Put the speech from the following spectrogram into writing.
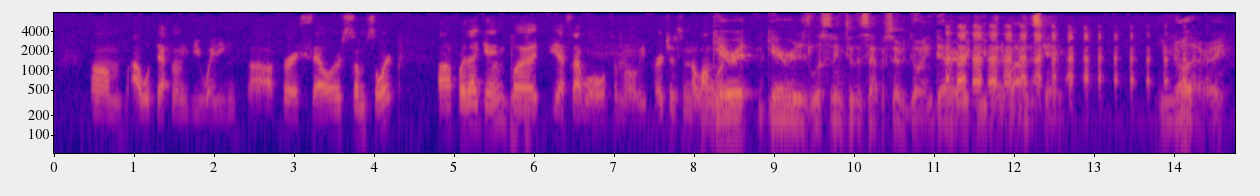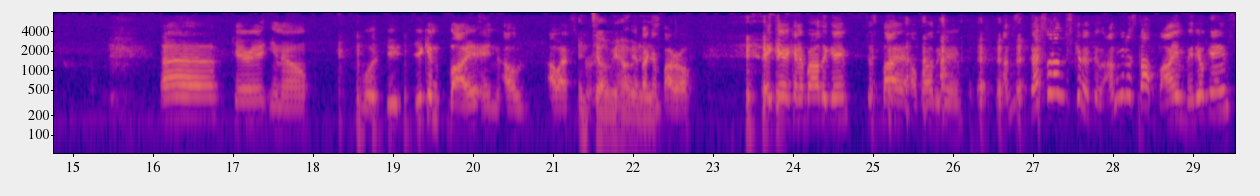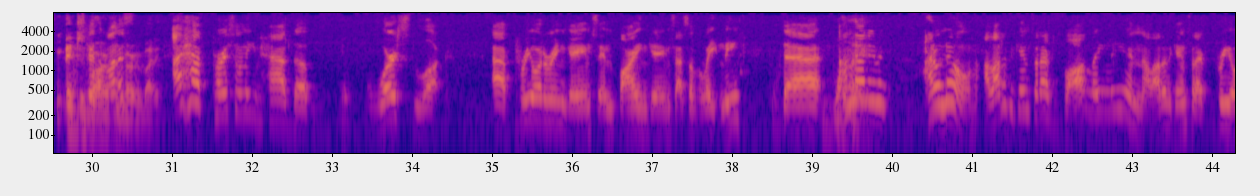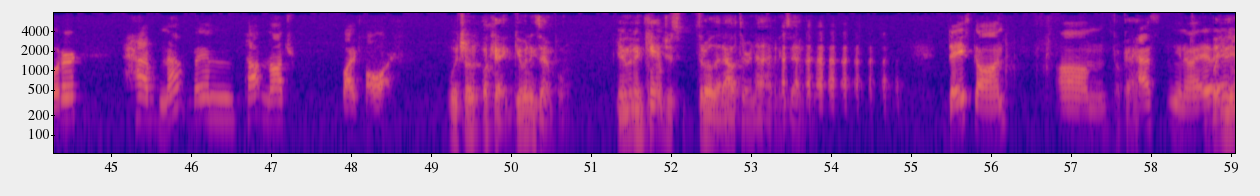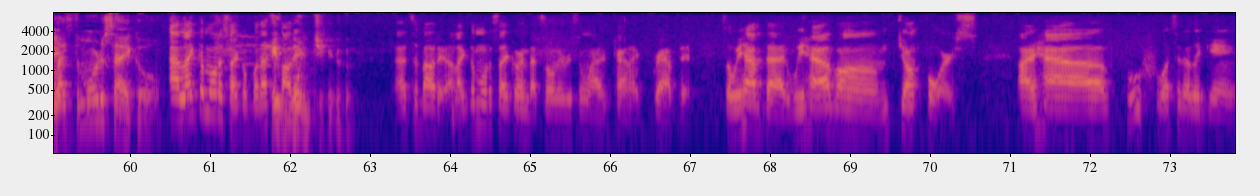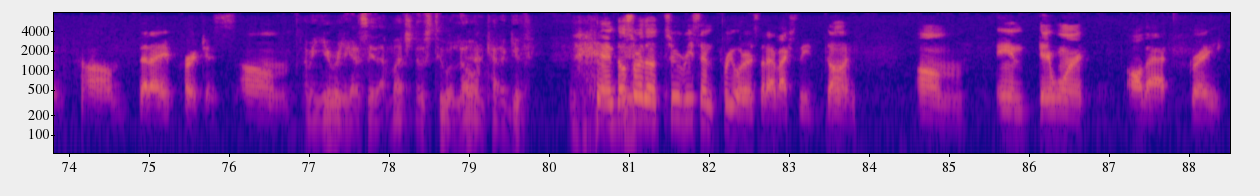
Um, I will definitely be waiting uh, for a sale or some sort uh, for that game, but yes, I will ultimately purchase in the long run. Garrett Garrett is listening to this episode, going, "Damn it, Ricky, you better buy this game." You know that, right? Uh, Garrett, you know, well, you, you can buy it, and I'll I'll ask And tell me how if it I is. can borrow. Hey, Garrett, can I borrow the game? Just buy it. I'll borrow the game. I'm just, that's what I'm just gonna do. I'm gonna stop buying video games. and just borrow honest- from everybody. I have personally had the worst luck at pre-ordering games and buying games as of lately. That Why? I'm not even. I don't know. A lot of the games that I've bought lately and a lot of the games that I've pre-ordered have not been top notch by far. Which one? Okay, give an example. You you can't just throw that out there and not have an example. Days Gone. Um, Okay. Has you know? It, but you it's- like the motorcycle. I like the motorcycle, but that's I about it. you. That's about it. I like the motorcycle, and that's the only reason why I kind of grabbed it. So we have that. We have um, Jump Force. I have oof, what's another game um, that I purchased? Um, I mean, you really got to say that much. Those two alone kind of give. and those Yeah. were the two recent pre-orders that I've actually done. Um, and they weren't all that great.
